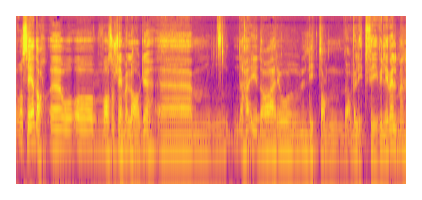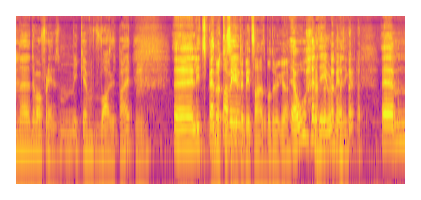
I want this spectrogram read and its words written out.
å se da, eh, og, og hva som skjer med laget. Uh, her, I dag er det jo litt sånn Det var vel litt frivillig, vel, men det var flere som ikke var utpå her. Eh, litt spent. Møtte sikkert til pizzaen etterpå, tror jeg. Jo, det gjorde de helt sikkert. Eh, Men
